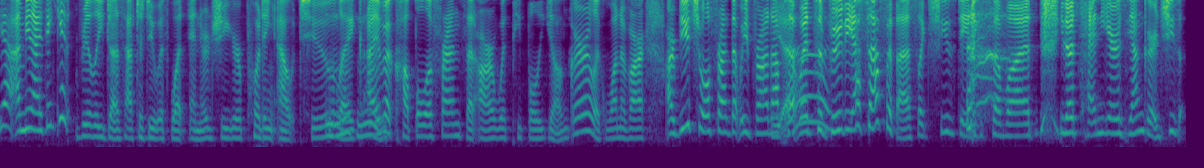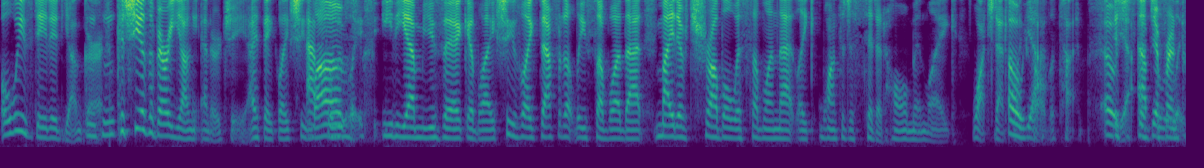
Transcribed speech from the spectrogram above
Yeah, I mean, I think it really does have to do with what energy you're putting out too. Mm-hmm. Like I have a couple of friends that are with people younger, like one of our our mutual friend that we brought up yeah. that went to Booty SF with us. Like she's dating someone, you know, 10 years younger and she's always dated younger mm-hmm. cuz she has a very young energy. I think like she Absolutely. loves EDM music and like she's like definitely someone that might have trouble with someone that like wants to just sit at home and like watch Netflix oh, yeah. all the time. Oh, it's yeah, just a absolutely. different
